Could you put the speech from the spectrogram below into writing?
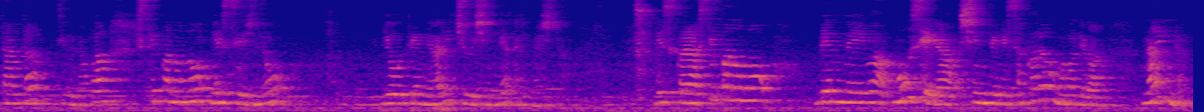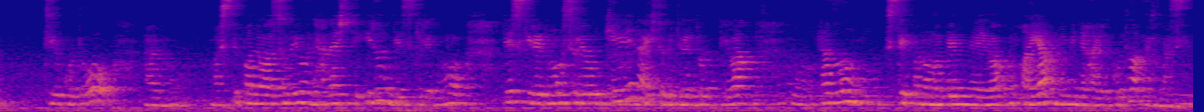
たんだっていうのがステパノのメッセージの要点であり中心でありました。ですからステパノの弁明はモーセや神殿に逆らうものではないんだということをあの、ステパノはそのように話しているんですけれどもですけれどもそれを受け入れない人々にとっては多分ステパノの弁明はもはや耳に入ることはありません。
